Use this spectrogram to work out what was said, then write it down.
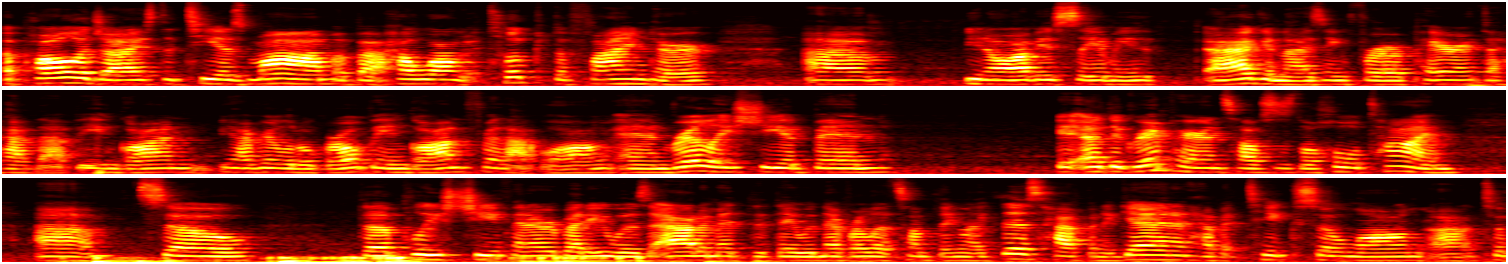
apologized to Tia's mom about how long it took to find her. Um, you know, obviously, I mean, agonizing for a parent to have that being gone. You have your little girl being gone for that long, and really, she had been at the grandparents' houses the whole time. Um, so the police chief and everybody was adamant that they would never let something like this happen again and have it take so long uh, to,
